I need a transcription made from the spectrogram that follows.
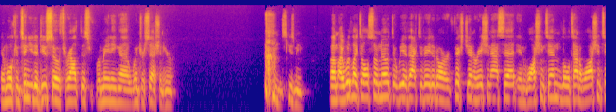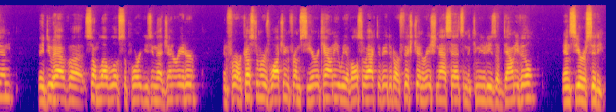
and we'll continue to do so throughout this remaining uh, winter session here. Excuse me. Um, I would like to also note that we have activated our fixed generation asset in Washington, little town of Washington. They do have uh, some level of support using that generator. And for our customers watching from Sierra County, we have also activated our fixed generation assets in the communities of Downieville and Sierra City.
